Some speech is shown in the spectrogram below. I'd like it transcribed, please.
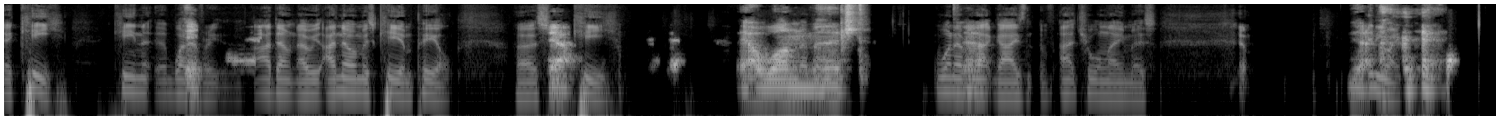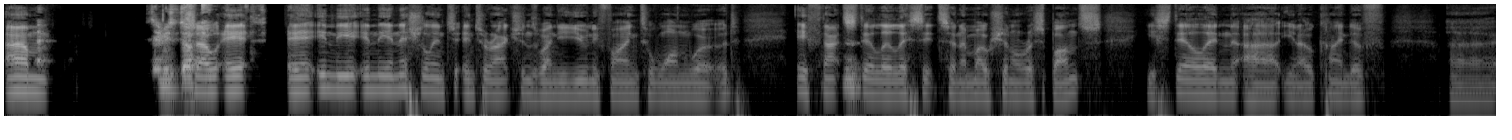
uh, Key. Key, whatever. he- I don't know. I know him as Key and Peele. Uh, so Yeah. Key, They are one Whatever. merged. whatever Yeah. that guy's actual name is. Yeah. Anyway, um, His name is Ducky. So it, in the in the initial inter- interactions when you're unifying to one word, if that Mm. still elicits an emotional response, you're still in, uh, you know, kind of. Uh,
